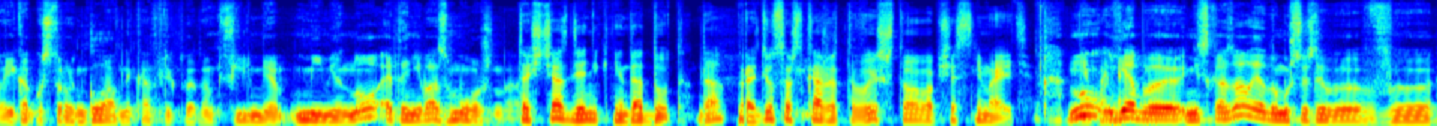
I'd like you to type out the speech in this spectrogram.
и как устроен главный конфликт в этом фильме Мимино, это невозможно. То сейчас денег не дадут, да? Продюсер скажет, вы что вообще снимаете? Ну, Непонятно. я бы не сказал, я думаю, что если бы в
